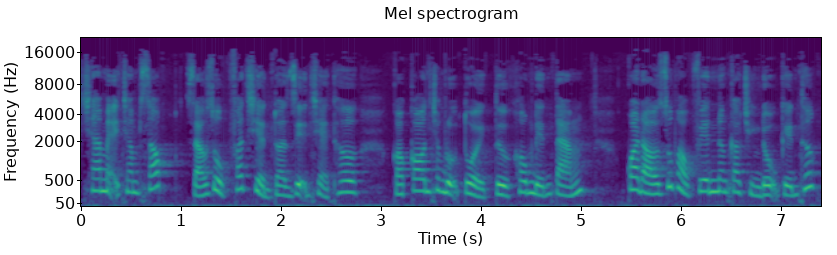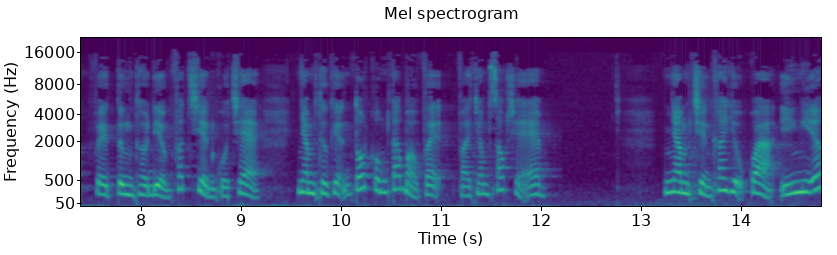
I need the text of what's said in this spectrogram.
cha mẹ chăm sóc, giáo dục phát triển toàn diện trẻ thơ có con trong độ tuổi từ 0 đến 8, qua đó giúp học viên nâng cao trình độ kiến thức về từng thời điểm phát triển của trẻ nhằm thực hiện tốt công tác bảo vệ và chăm sóc trẻ em nhằm triển khai hiệu quả, ý nghĩa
